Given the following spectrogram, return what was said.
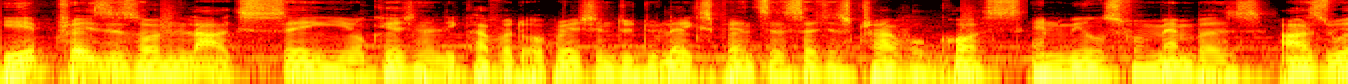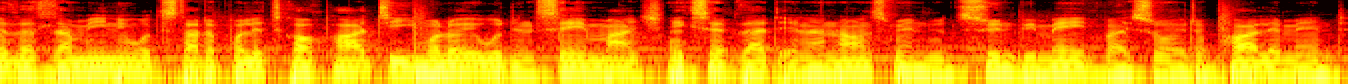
He praises on Lux, saying he occasionally covered Operation Dudula expenses such as travel costs and meals for members. Asked whether Dlamini would start a political party, Moloi wouldn't say much, except that an announcement would soon be made by Soweto Parliament.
